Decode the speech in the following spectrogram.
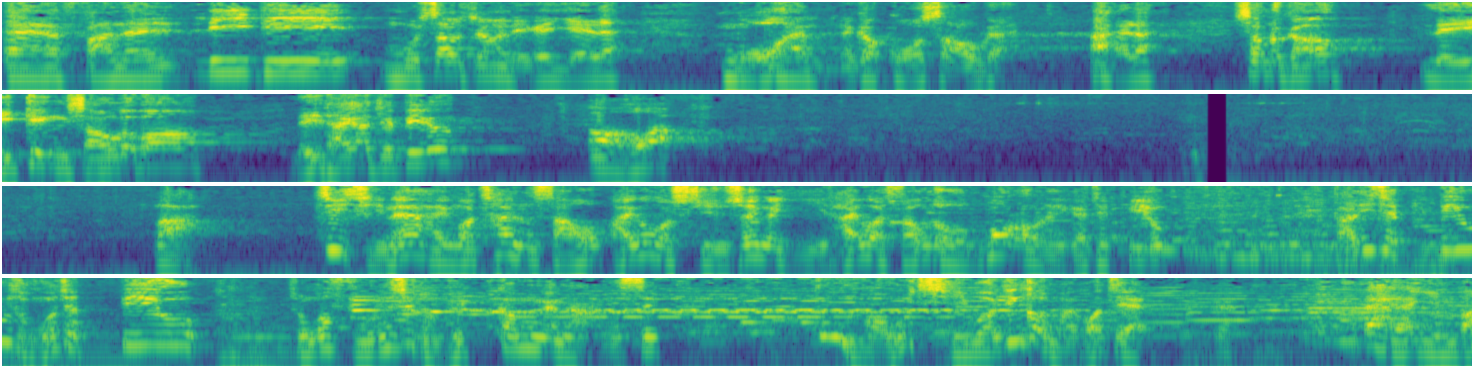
誒、凡係呢啲沒收上嚟嘅嘢咧，我係唔能夠過手嘅。啊，係啦，三六九，你經手嘅噃，你睇下隻表。哦，好啊。嗱，之前咧係我親手喺嗰個船商嘅遺體個手度剝落嚟嘅隻表，但係呢隻表同嗰隻錶，仲個款式同佢金嘅顏色都唔係好似喎，應該唔係嗰隻嘅。一係啊，燕爸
